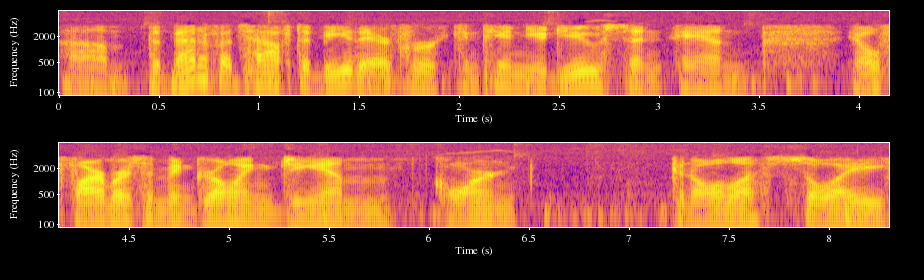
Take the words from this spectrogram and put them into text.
Um, the benefits have to be there for continued use. And and you know farmers have been growing GM corn canola, soy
